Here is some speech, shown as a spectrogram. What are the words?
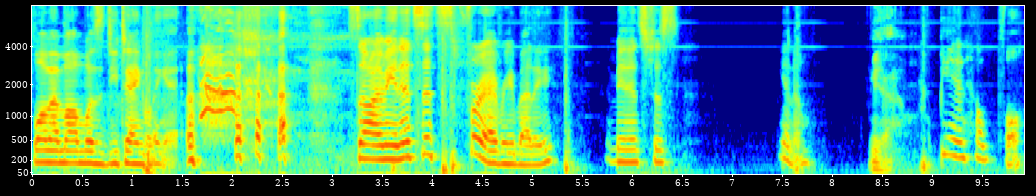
while my mom was detangling it. so I mean, it's it's for everybody. I mean, it's just, you know, Yeah. being helpful,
